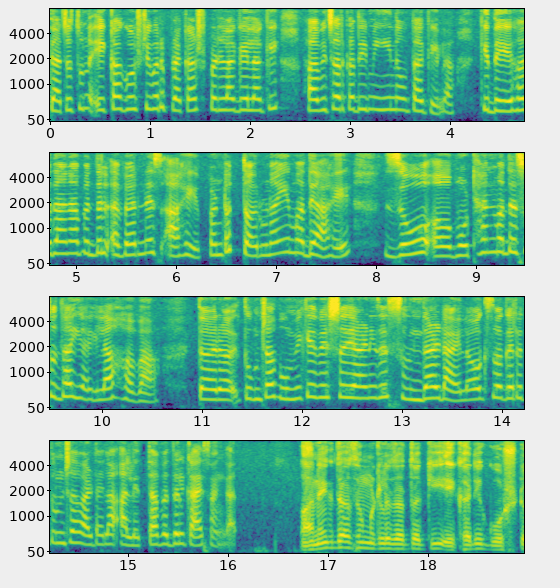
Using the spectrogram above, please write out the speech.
त्याच्यातून एका गोष्टीवर प्रकाश पडला गेला की हा विचार कधी मीही नव्हता केला की देहदानाबद्दल अवेअरनेस आहे पण तो तरुणाईमध्ये आहे जो मोठ्यांमध्ये सुद्धा यायला हवा. तर तुमच्या भूमिकेविषयी आणि जे सुंदर डायलॉग्स वगैरे तुमच्या वाटायला आलेत त्याबद्दल काय सांगाल? अनेकदा असं म्हटलं जातं की एखादी गोष्ट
